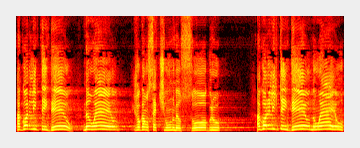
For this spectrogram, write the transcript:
Agora ele entendeu, não é eu jogar um 7-1 no meu sogro. Agora ele entendeu, não é eu,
